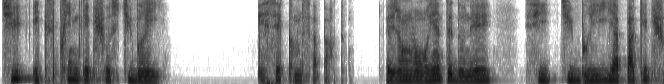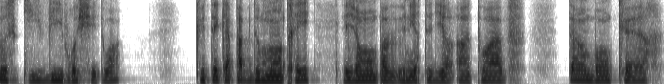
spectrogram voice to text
tu exprimes quelque chose, tu brilles. Et c'est comme ça partout. Les gens ne vont rien te donner si tu brilles, il n'y a pas quelque chose qui vibre chez toi, que tu es capable de montrer. Les gens ne vont pas venir te dire, ah toi, tu as un bon cœur,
